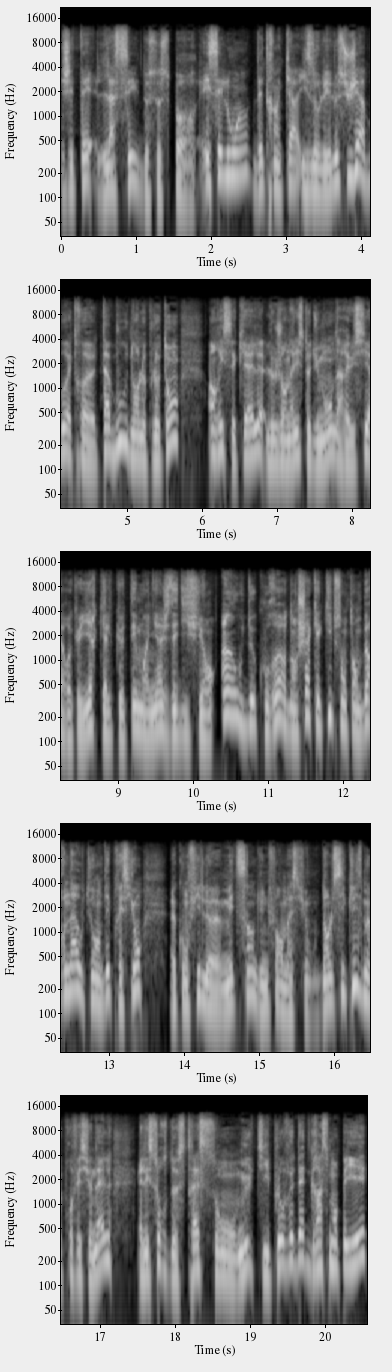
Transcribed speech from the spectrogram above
J'étais lassé de ce sport. Et c'est loin d'être un cas isolé. Le sujet a beau être tabou dans le peloton. Henri Sequel, le journaliste du Monde, a réussi à recueillir quelques témoignages édifiants. Un ou deux coureurs dans chaque équipe sont en burn-out ou en dépression, euh, confie le médecin d'une formation. Dans le cyclisme professionnel, les sources de stress sont multiples. Aux vedettes grassement payées,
